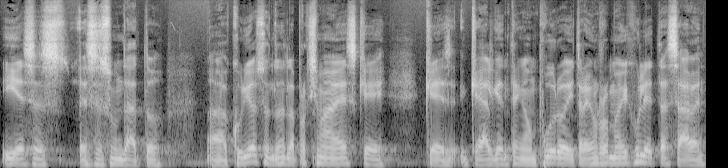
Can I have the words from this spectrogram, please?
Y ese es, ese es un dato ah, curioso. Entonces, la próxima vez que, que, que alguien tenga un puro y trae un Romeo y Julieta, saben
